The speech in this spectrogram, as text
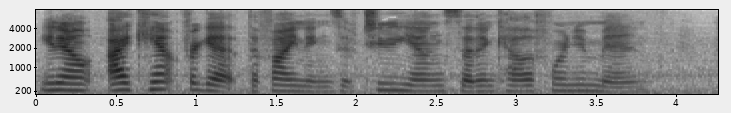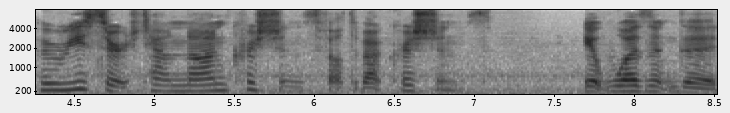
You know, I can't forget the findings of two young Southern California men who researched how non Christians felt about Christians. It wasn't good.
